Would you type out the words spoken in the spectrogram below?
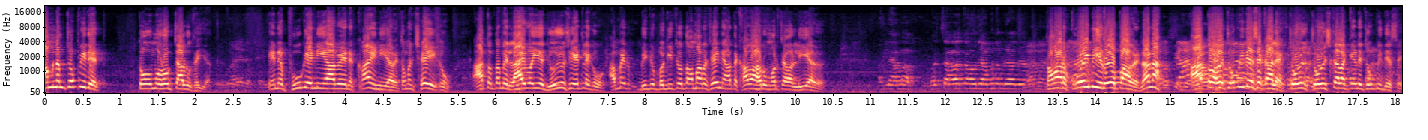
આમનામ ચોપી દેત તો એમાં રોગ ચાલુ થઈ જાય એને ફૂગે નહીં આવે એને કાંઈ નહીં આવે. તમે છે એ કહું. આ તો તમે લાઈવ અહીંયા જોયું છે એટલે કહું. અમે બીજો બગીચો તો અમારો છે ને આ તો ખાવા સારું મરચાવા લઈ આવ્યો. તમારો કોઈ બી રોપ આવે. ના ના. આ તો હવે ચોપી દેશે કાલે. ચોવીસ ચોવીસ કલાક કેડે ચોપી દેશે.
